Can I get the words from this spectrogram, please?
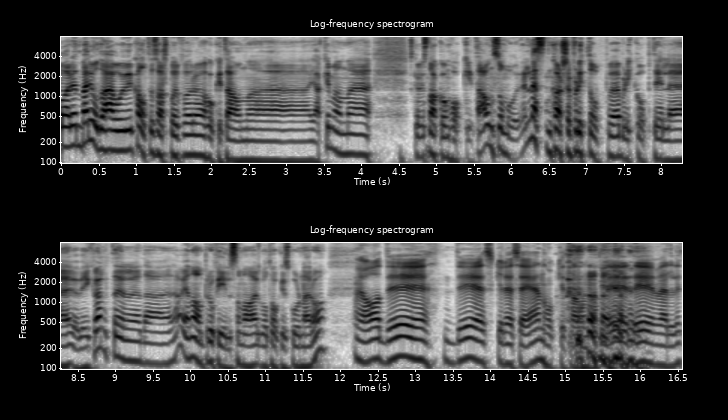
var en periode her hvor vi kalte Sarpsborg for uh, Hockeytown-jakke. men uh, skal vi snakke om Hockeytown, så må vi vel nesten kanskje flytte opp eh, blikket opp til Øvig i kveld. Til, det er jo en annen profil som har gått hockeyskolen her òg. Ja, det, det skulle jeg si er en hockeytown. Det, det er veldig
